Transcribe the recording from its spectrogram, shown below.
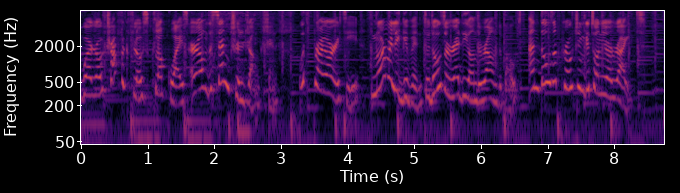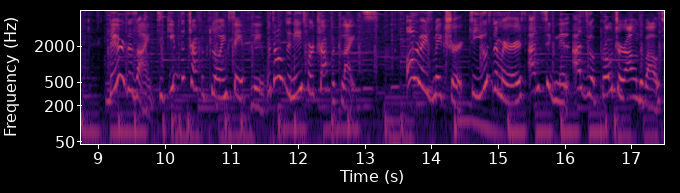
where road traffic flows clockwise around the central junction, with priority normally given to those already on the roundabout and those approaching it on your right. They are designed to keep the traffic flowing safely without the need for traffic lights. Always make sure to use the mirrors and signal as you approach a roundabout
